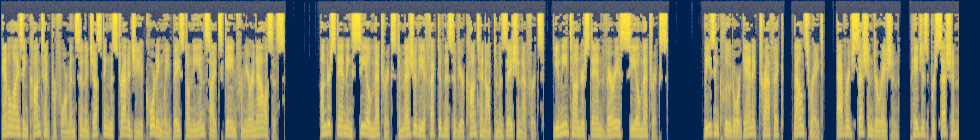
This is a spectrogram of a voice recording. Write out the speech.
analyzing content performance, and adjusting the strategy accordingly based on the insights gained from your analysis. Understanding SEO metrics to measure the effectiveness of your content optimization efforts, you need to understand various SEO metrics. These include organic traffic, bounce rate, average session duration, pages per session,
